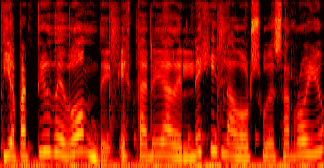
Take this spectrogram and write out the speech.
¿Y a partir de dónde es tarea del legislador su desarrollo?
